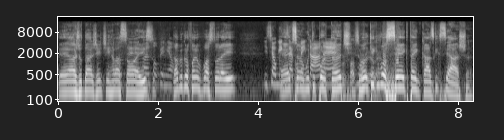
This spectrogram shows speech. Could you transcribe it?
é, ajudar a gente em relação você, a qual é a isso. Dá o microfone pro pastor aí. E se alguém quiser Edson, é comentar, muito né? importante. Por Se favor, vo- O que, que você que tá em casa, o que, que você acha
